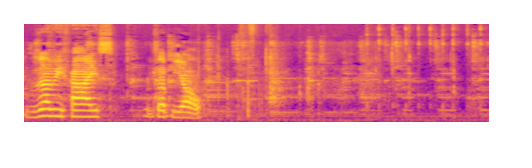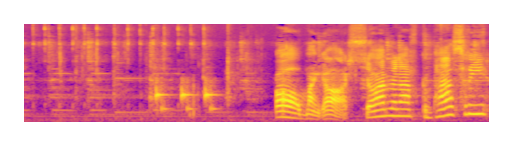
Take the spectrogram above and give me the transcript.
What's up, you guys? What's up, y'all? Oh my gosh. Don't have enough capacity?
